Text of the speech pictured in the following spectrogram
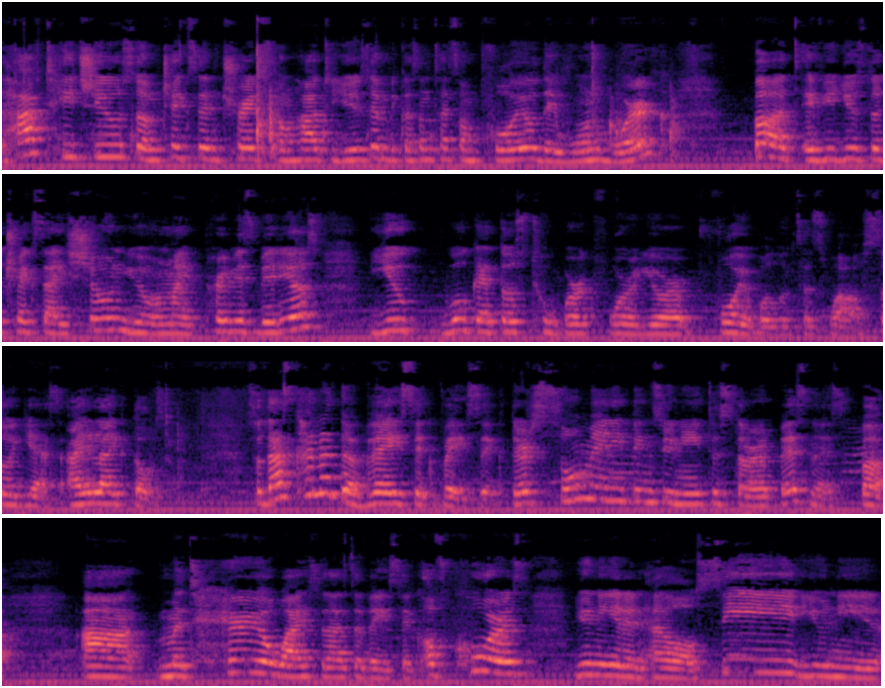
have teach you some tricks and tricks on how to use them because sometimes on foil they won't work. But if you use the tricks I shown you on my previous videos, you will get those to work for your foil balloons as well. So yes, I like those. So that's kind of the basic basic. There's so many things you need to start a business, but uh, material wise, that's the basic. Of course, you need an LLC, you need,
